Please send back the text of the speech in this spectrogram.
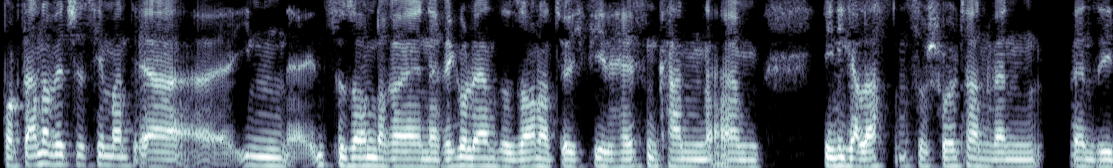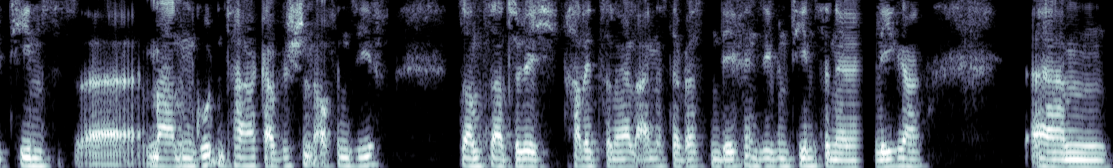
Bogdanovic ist jemand, der äh, ihnen insbesondere in der regulären Saison natürlich viel helfen kann, ähm, weniger Lasten zu schultern, wenn, wenn sie Teams äh, mal an einem guten Tag erwischen offensiv. Sonst natürlich traditionell eines der besten defensiven Teams in der Liga. Ähm,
